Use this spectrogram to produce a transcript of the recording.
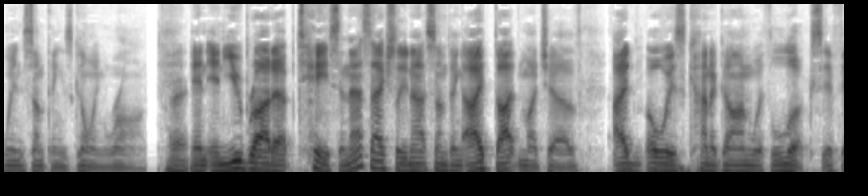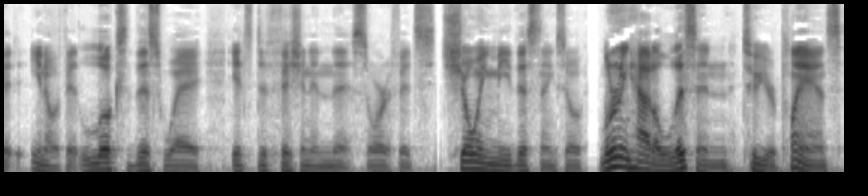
when something's going wrong. Right. And and you brought up taste, and that's actually not something I thought much of. I'd always kind of gone with looks. If it, you know, if it looks this way, it's deficient in this, or if it's showing me this thing. So learning how to listen to your plants,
